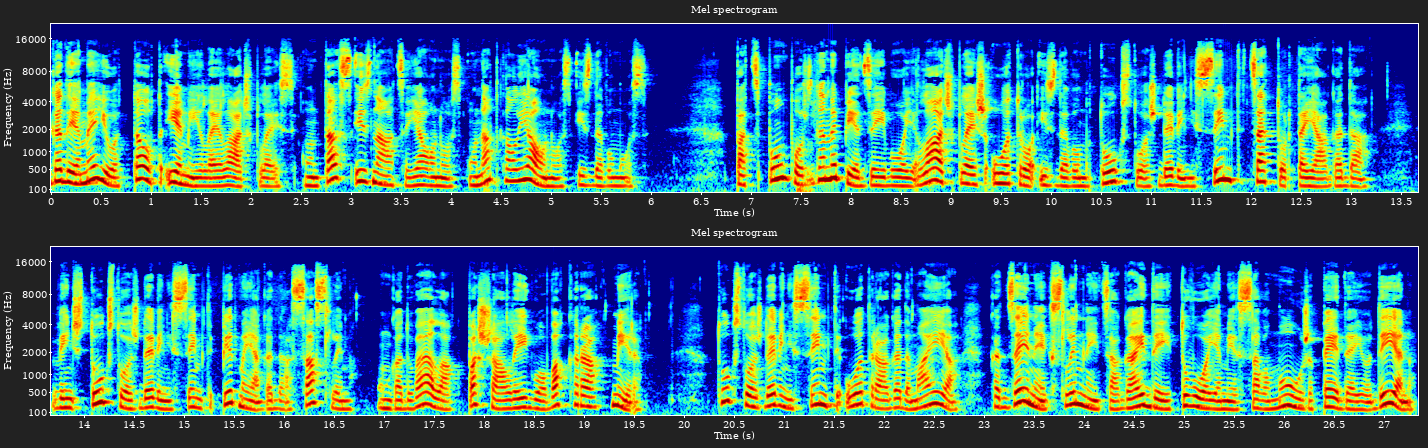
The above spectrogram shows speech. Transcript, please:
Gadiem ejot, tauta iemīlēja Lāčplēsi, un tas iznāca jaunos un atkal jaunos izdevumos. Pats Punkurs gan nepiedzīvoja Lāčplēša otro izdevumu 1904. gadā. Viņš 1901. gadā saslima un gadu vēlāk pašā līgo vakarā mira. 1902. gada maijā, kad dzinieks slimnīcā gaidīja tuvojamies sava mūža pēdējo dienu,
